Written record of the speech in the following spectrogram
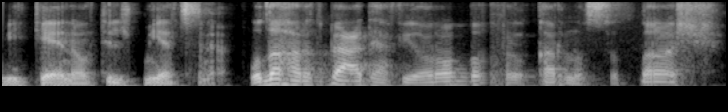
200 أو 300 سنة. وظهرت بعدها في أوروبا في القرن ال 16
